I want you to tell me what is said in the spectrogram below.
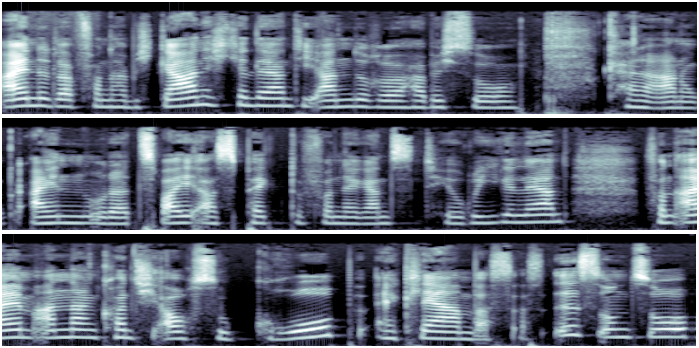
Eine davon habe ich gar nicht gelernt, die andere habe ich so, pff, keine Ahnung, einen oder zwei Aspekte von der ganzen Theorie gelernt. Von allem anderen konnte ich auch so grob erklären, was das ist und so,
